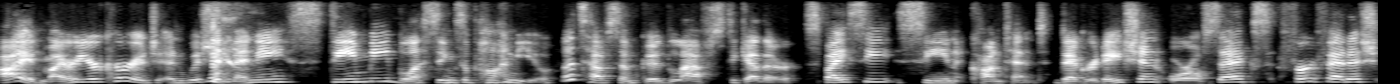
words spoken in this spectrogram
I admire your courage and wish many steamy blessings upon you. Let's have some good laughs together. Spicy scene content degradation, oral sex, fur fetish,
